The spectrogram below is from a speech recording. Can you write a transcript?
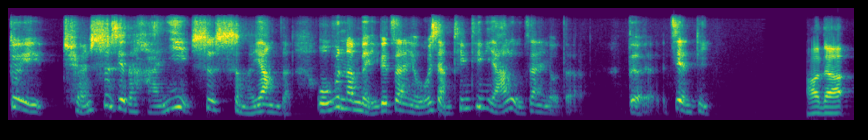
对全世界的含义是什么样的？我问了每一个战友，我想听听雅鲁战友的的见地。好的，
